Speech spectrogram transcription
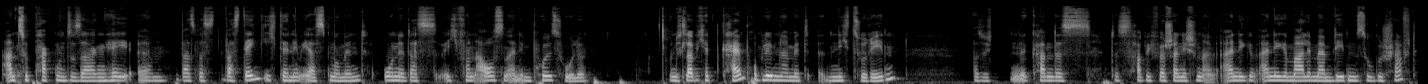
anzupacken und zu sagen, hey, ähm, was, was, was denke ich denn im ersten Moment, ohne dass ich von außen einen Impuls hole. Und ich glaube, ich hätte kein Problem damit, nicht zu reden. Also ich ne, kann das, das habe ich wahrscheinlich schon einige, einige Male in meinem Leben so geschafft.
